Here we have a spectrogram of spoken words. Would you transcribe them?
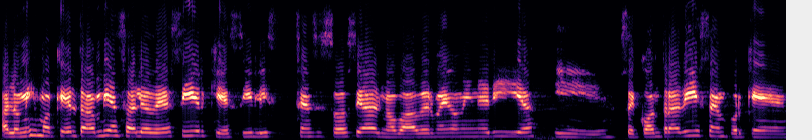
A lo mismo que él también salió a decir que sin licencia social no va a haber minería y se contradicen porque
